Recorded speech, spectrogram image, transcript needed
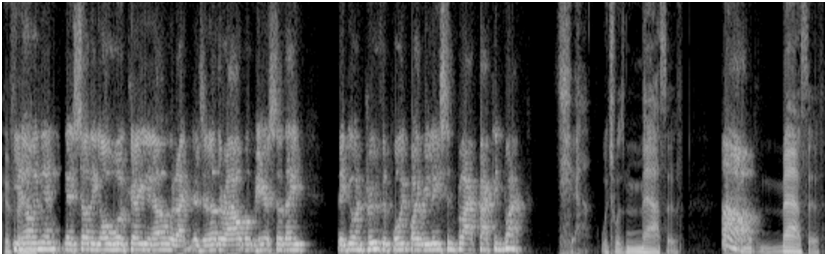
Good for You know, him. and then they so they go, okay, you know, like there's another album here, so they they go and prove the point by releasing Black Back in Black. yeah, which was massive, Oh, massive.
